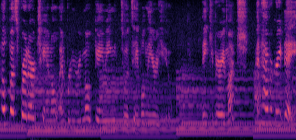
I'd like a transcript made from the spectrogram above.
Help us spread our channel and bring remote gaming to a table near you. Thank you very much, and have a great day.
